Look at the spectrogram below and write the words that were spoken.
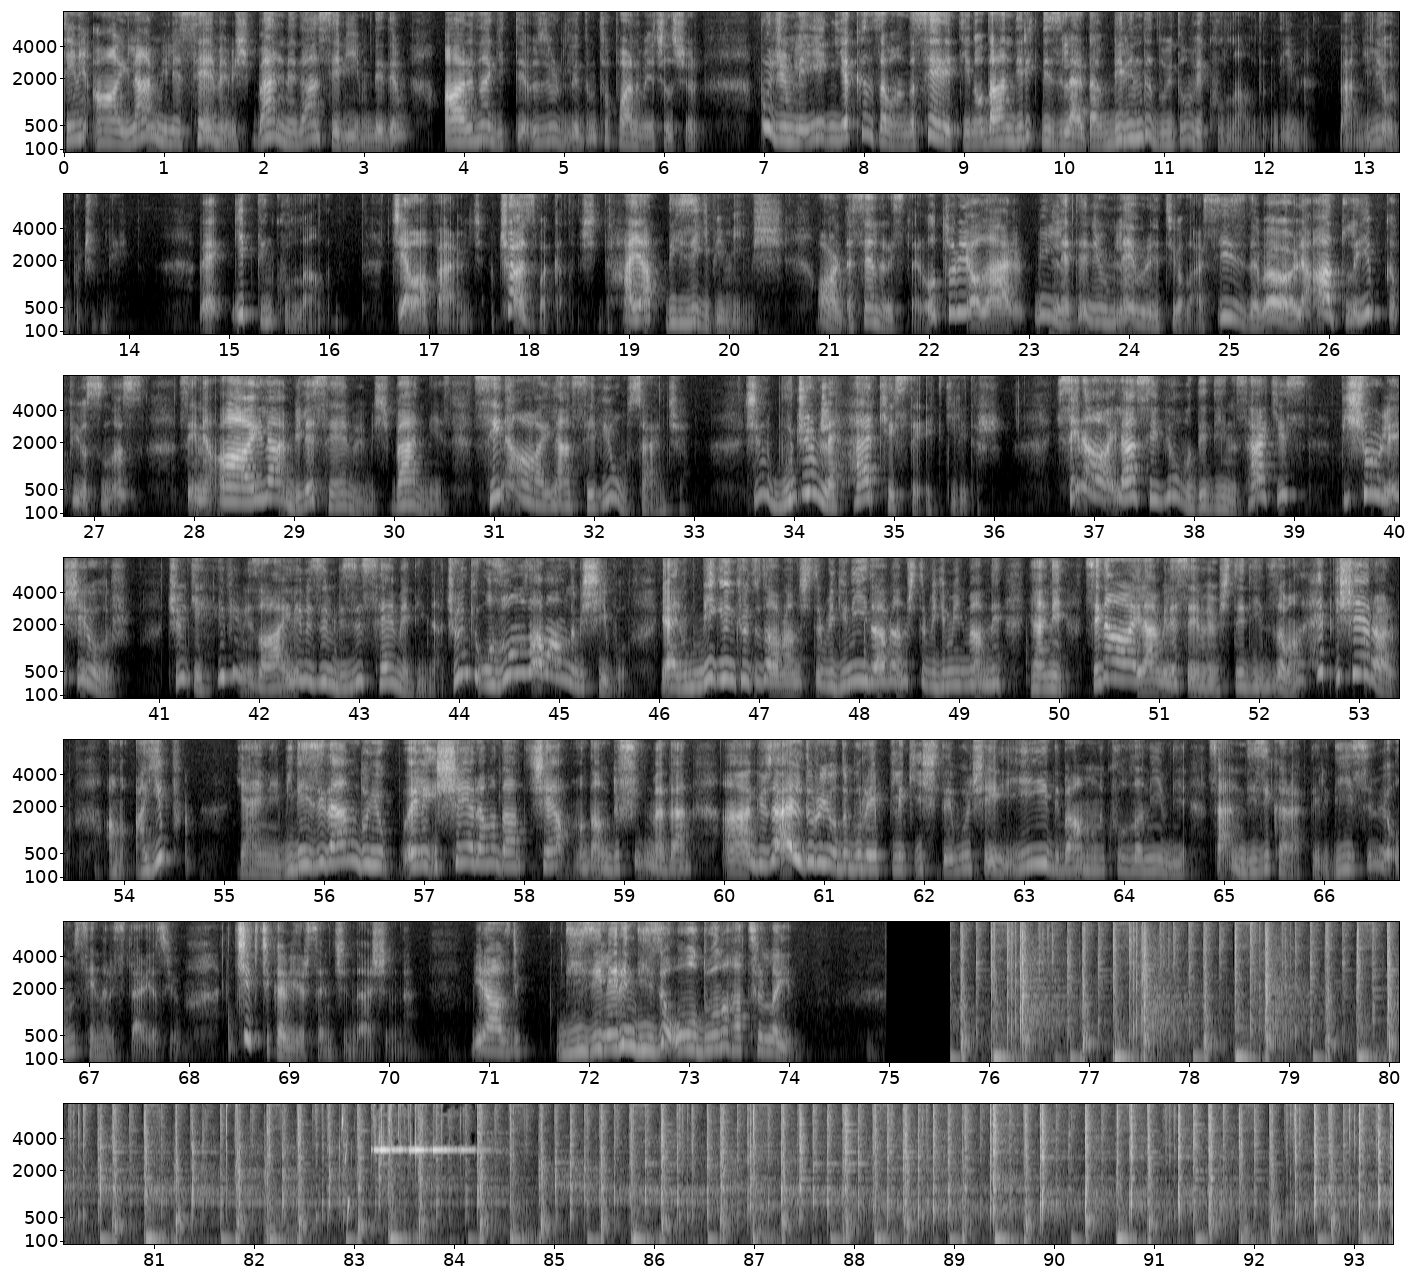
Seni ailen bile sevmemiş. Ben neden seveyim dedim. Ağrına gitti. Özür diledim. Toparlamaya çalışıyorum. Bu cümleyi yakın zamanda seyrettiğin o dandirik dizilerden birinde duydun ve kullandın değil mi? Ben biliyorum bu cümleyi. Ve gittin kullandın. Cevap vermeyeceğim. Çöz bakalım şimdi. Hayat dizi gibi miymiş? Orada senaristler oturuyorlar, millete cümle üretiyorlar. Siz de böyle atlayıp kapıyorsunuz. Seni ailen bile sevmemiş. Ben niye? Seni ailen seviyor mu sence? Şimdi bu cümle herkeste etkilidir. Seni ailen seviyor mu dediğiniz herkes bir şöyle şey olur. Çünkü hepimiz ailemizin bizi sevmediğini. Çünkü uzun zamanlı bir şey bu. Yani bir gün kötü davranmıştır, bir gün iyi davranmıştır, bir gün bilmem ne. Yani seni ailen bile sevmemiş dediğin zaman hep işe yarar bu. Ama ayıp yani bir diziden duyup öyle işe yaramadan, şey yapmadan, düşünmeden Aa, güzel duruyordu bu replik işte bu şey iyiydi ben bunu kullanayım diye. Sen dizi karakteri değilsin ve onu senaristler yazıyor. Çık çıkabilirsen içinden şimdi. Birazcık dizilerin dizi olduğunu hatırlayın.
